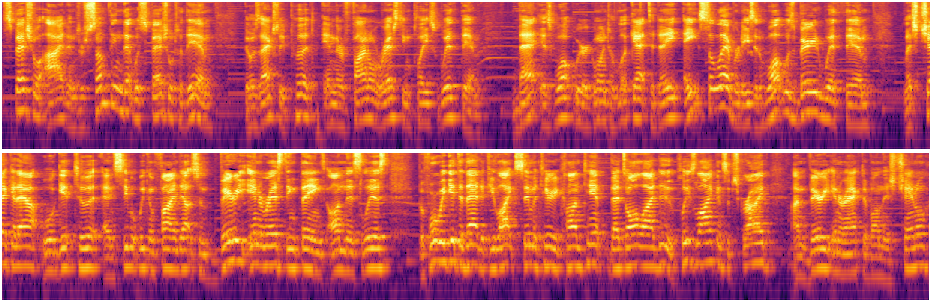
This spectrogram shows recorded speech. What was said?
special items or something that was special to them that was actually put in their final resting place with them? That is what we're going to look at today eight celebrities and what was buried with them Let's check it out. We'll get to it and see what we can find out. Some very interesting things on this list. Before we get to that, if you like cemetery content, that's all I do. Please like and subscribe. I'm very interactive on this channel.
